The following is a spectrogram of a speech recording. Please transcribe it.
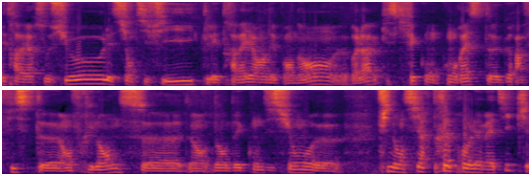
les travailleurs sociaux, les scientifiques, les travailleurs indépendants. Euh, voilà, qu'est-ce qui fait qu'on reste graphiste euh, en freelance dans, des conditions financières très problématiques,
